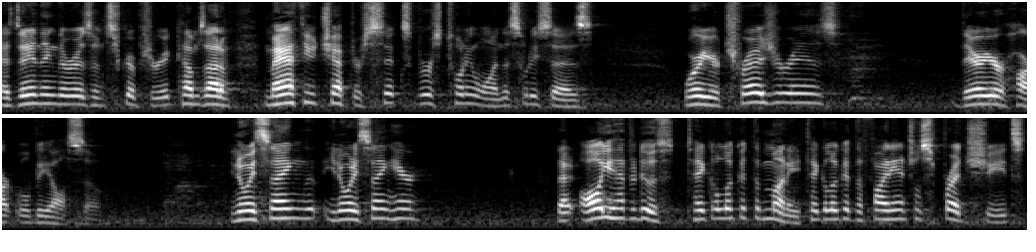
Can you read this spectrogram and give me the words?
as anything there is in Scripture. It comes out of Matthew chapter 6, verse 21. This is what he says Where your treasure is, there your heart will be also. You know what he's saying? You know what he's saying here? That all you have to do is take a look at the money, take a look at the financial spreadsheets,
